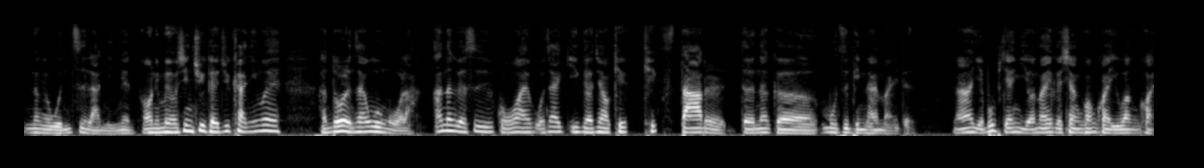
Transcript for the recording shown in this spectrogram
那个文字栏里面哦，你们有兴趣可以去看，因为很多人在问我啦啊，那个是国外我在一个叫 Kick Kickstarter 的那个募资平台买的啊，也不便宜哦，那一个相框快一万块，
